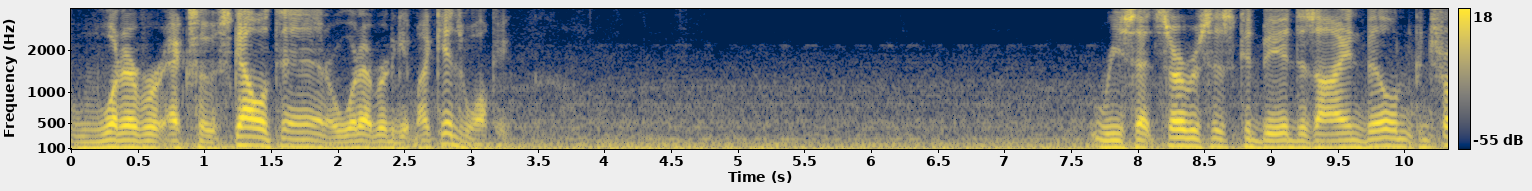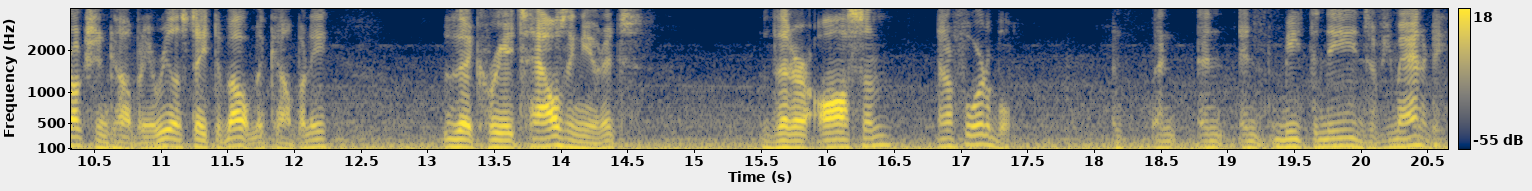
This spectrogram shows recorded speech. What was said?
whatever exoskeleton or whatever to get my kids walking. Reset Services could be a design, build, and construction company, a real estate development company that creates housing units that are awesome and affordable and, and, and, and meet the needs of humanity.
